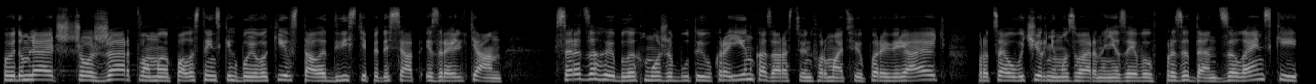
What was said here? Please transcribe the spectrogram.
Повідомляють, що жертвами палестинських бойовиків стали 250 ізраїльтян. Серед загиблих може бути і українка. Зараз цю інформацію перевіряють. Про це у вечірньому зверненні заявив президент Зеленський.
